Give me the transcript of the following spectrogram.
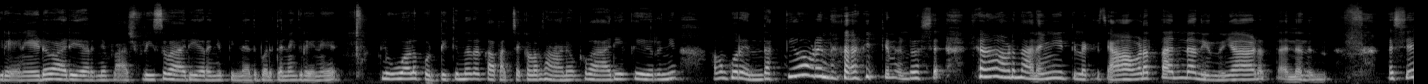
ഗ്രനേഡ് വാരി എറിഞ്ഞ് ഫ്ലാഷ് ഫ്രീസ് വാരി എറിഞ്ഞ് പിന്നെ അതുപോലെ തന്നെ ഗ്രനേഡ് ഗ്ലൂവാൾ പൊട്ടിക്കുന്നതൊക്കെ ആ പച്ചക്കളർ സാധനമൊക്കെ വാരിയൊക്കെ എറിഞ്ഞ് അവൻ കുറേ എന്തൊക്കെയോ അവിടെ കാണിക്കുന്നുണ്ട്. പക്ഷെ ഞാൻ അവിടെ നിന്ന് അനങ്ങിയിട്ടില്ല. ഞാൻ അവിടെ തന്നെ നിന്നു ഞാൻ അവിടെ തന്നെ നിന്നു. പക്ഷേ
